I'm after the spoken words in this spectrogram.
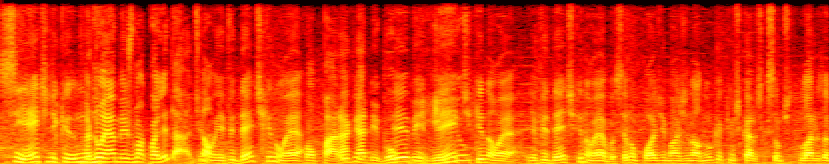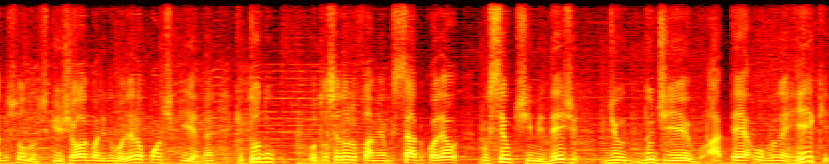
Ciente de que... Mas não é a mesma qualidade. Não, né? evidente que não é. Comparar Evi Gabigol com Evidente que não é. Evidente que não é. Você não pode imaginar nunca que os caras que são titulares absolutos, que jogam ali do goleiro ao ponto esquerdo, né? que todo o torcedor do Flamengo sabe qual é o, o seu time, desde de, do Diego até o Bruno Henrique,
